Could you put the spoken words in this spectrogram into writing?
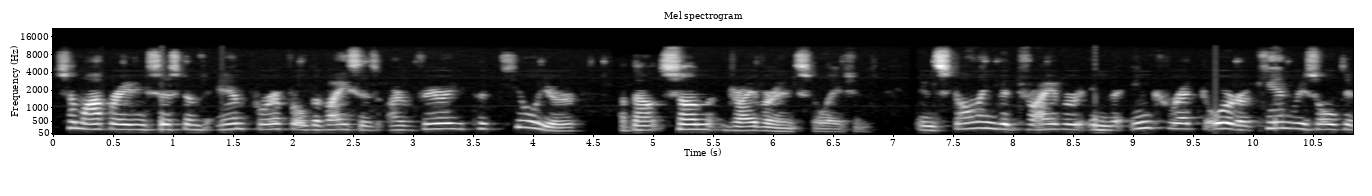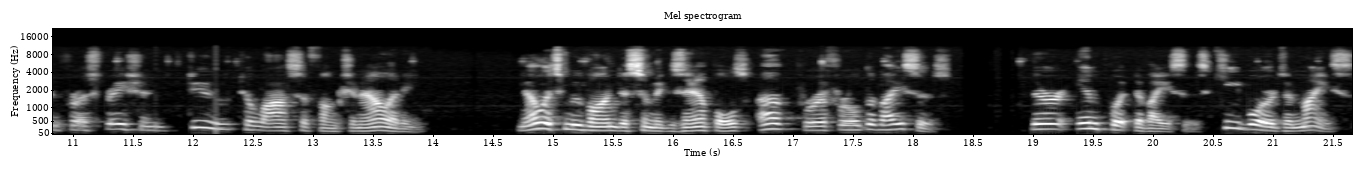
Some operating systems and peripheral devices are very peculiar about some driver installations. Installing the driver in the incorrect order can result in frustration due to loss of functionality. Now let's move on to some examples of peripheral devices. There are input devices, keyboards and mice,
